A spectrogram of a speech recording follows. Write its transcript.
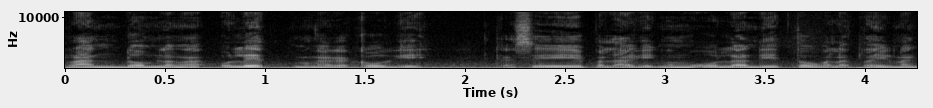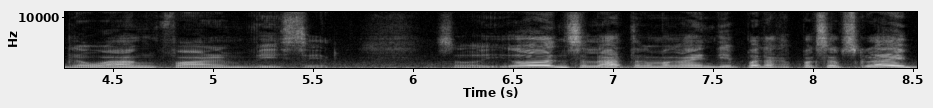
Random lang ulit mga kakugi. Kasi palaging umuulan dito, wala tayong nagawang farm visit. So yun, sa lahat ng mga hindi pa nakapag-subscribe,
